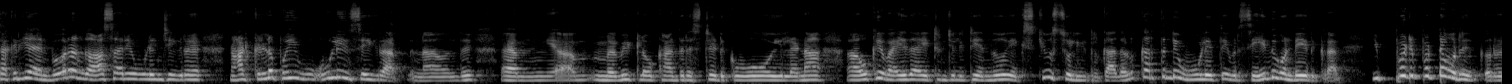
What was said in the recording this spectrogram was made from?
சகரியா என்பவர் அங்கே ஆசாரிய ஊழியம் செய்கிற நாட்களில் போய் ஊழியம் செய்கிறார். நான் வந்து வீட்டில் உட்காந்து ரெஸ்ட் எடுக்கவோ, இல்லைன்னா ஓகே வயதாயிட்டுன்னு சொல்லிட்டு எந்த எக்ஸ்கியூஸ் சொல்லிட்டு இருக்காத அளவுக்கு கர்த்தருடைய ஊழியத்தை இவர் செய்து கொண்டே இருக்கிறார். இப்படிப்பட்ட ஒரு ஒரு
